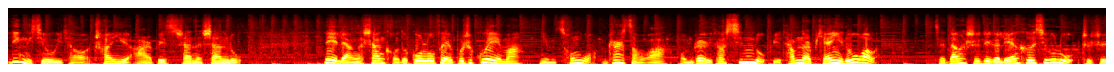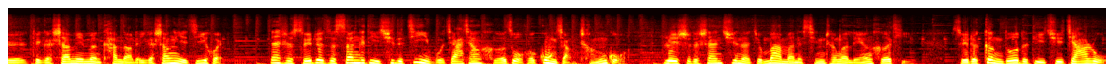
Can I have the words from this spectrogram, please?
另修一条穿越阿尔卑斯山的山路。那两个山口的过路费不是贵吗？你们从我们这儿走啊，我们这儿有条新路，比他们那儿便宜多了。在当时，这个联合修路只是这个山民们看到了一个商业机会。但是，随着这三个地区的进一步加强合作和共享成果，瑞士的山区呢，就慢慢的形成了联合体。随着更多的地区加入，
